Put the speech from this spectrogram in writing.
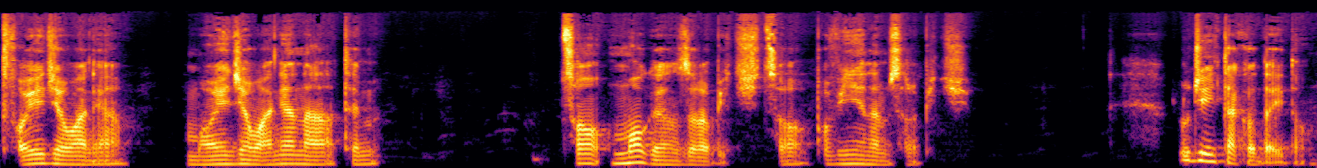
Twoje działania, moje działania na tym, co mogę zrobić, co powinienem zrobić. Ludzie i tak odejdą.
